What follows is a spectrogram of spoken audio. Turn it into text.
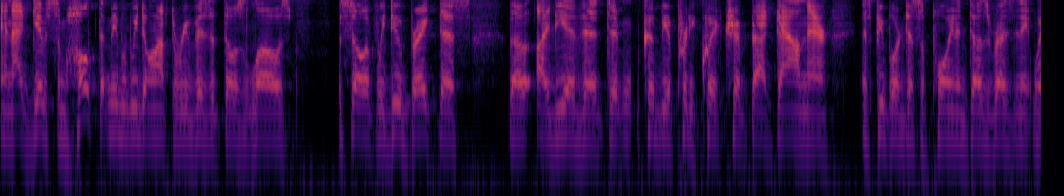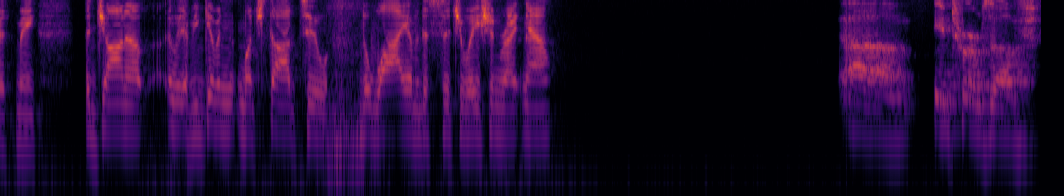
and that gives some hope that maybe we don't have to revisit those lows. So if we do break this, the idea that it could be a pretty quick trip back down there as people are disappointed does resonate with me. Uh, John, uh, have you given much thought to the why of this situation right now? Um, in terms of,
